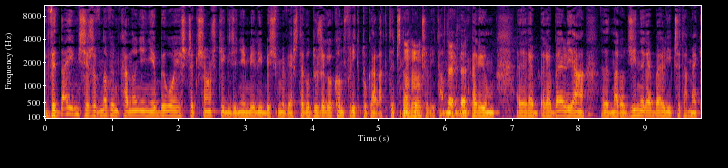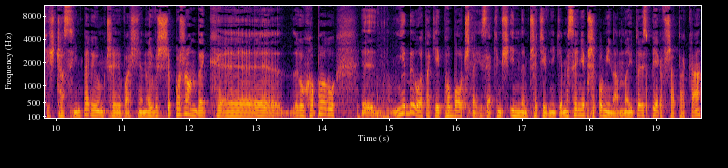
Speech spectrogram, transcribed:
Wydaje mi się, że w nowym kanonie nie było jeszcze książki, gdzie nie mielibyśmy, wiesz, tego dużego konfliktu galaktycznego, czyli tam Tak, wiem, tak. Imperium, e, re, Rebelia, e, Narodziny Rebelii, czy tam jakieś czasy Imperium, czy właśnie Najwyższy Porządek, e, Ruch Oporu. E, nie było takiej pobocznej z jakimś innym przeciwnikiem. Ja sobie nie przypominam. No i to jest pierwsza taka.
